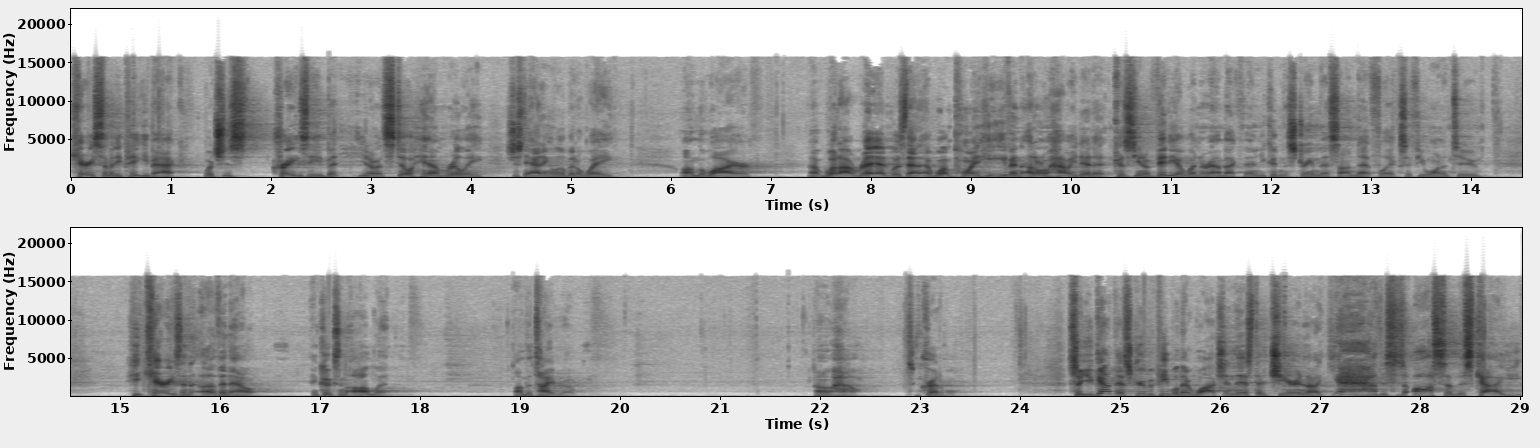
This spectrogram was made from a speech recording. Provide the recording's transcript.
carries somebody piggyback, which is crazy, but you know, it's still him really, it's just adding a little bit of weight on the wire. Uh, what I read was that at one point he even, I don't know how he did it, because you know, video wasn't around back then. You couldn't stream this on Netflix if you wanted to. He carries an oven out and cooks an omelet on the tightrope. I don't know how. It's incredible. So you've got this group of people, they're watching this, they're cheering, they're like, yeah, this is awesome. This guy, you,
